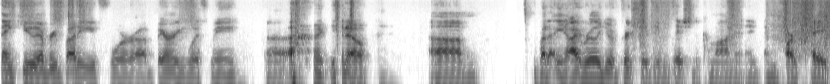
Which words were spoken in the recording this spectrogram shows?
thank you everybody for uh, bearing with me. Uh, you know, um, but you know, I really do appreciate the invitation to come on and, and partake.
